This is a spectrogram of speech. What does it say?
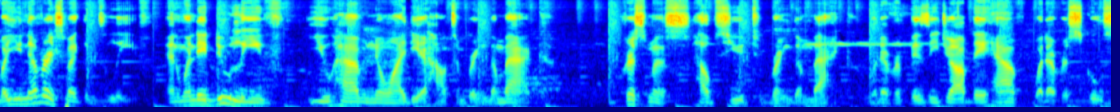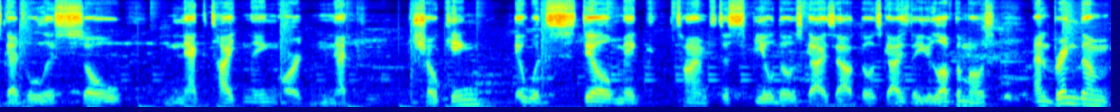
but you never expect them to leave. And when they do leave, you have no idea how to bring them back. Christmas helps you to bring them back. Whatever busy job they have, whatever school schedule is so neck tightening or neck choking, it would still make time to spew those guys out, those guys that you love the most, and bring them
